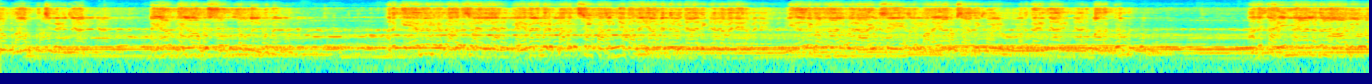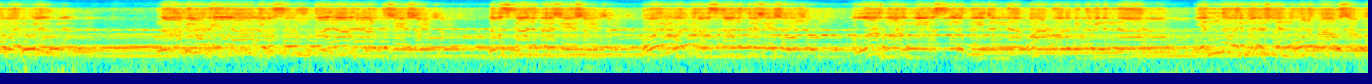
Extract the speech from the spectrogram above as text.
പ്രാവശ്യം പ്രാർത്ഥിച്ചു കഴിഞ്ഞാൽ അയാൾക്ക് അള്ളാഹു സ്വർഗം നൽകുമെന്ന് അത് കേവലം ഒരു പറച്ചിലല്ല. കേവലം ഒരു പറച്ചിൽ പറഞ്ഞു കളയാമെന്ന് വിചാരിക്കുന്നവന് ഏറി വന്നാൽ ഒരാഴ്ചയെ അത് പറയാനും സാധിക്കുകയുള്ളൂ. അത് കഴിഞ്ഞാൽ ഞാൻ മറക്കും. അത് കഴിഞ്ഞാൽ അത് നാവിലൂടെ വരൂല. നാവിലൂടെ എല്ലാ ദിവസവും ആരാധനകൾക്ക് ശേഷം നമസ്കാരത്തിന് ശേഷം എന്ന് ഒരു മനുഷ്യൻ മൂന്ന് പ്രാവശ്യം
